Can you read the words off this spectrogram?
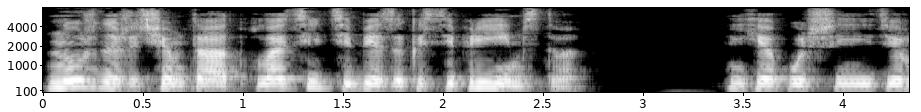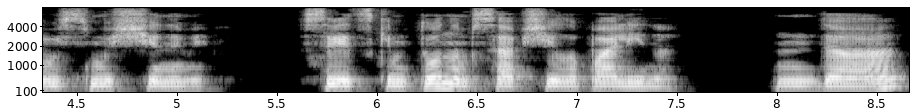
Нужно же чем-то отплатить тебе за гостеприимство. Я больше не дерусь с мужчинами, светским тоном сообщила Полина. «Да?»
